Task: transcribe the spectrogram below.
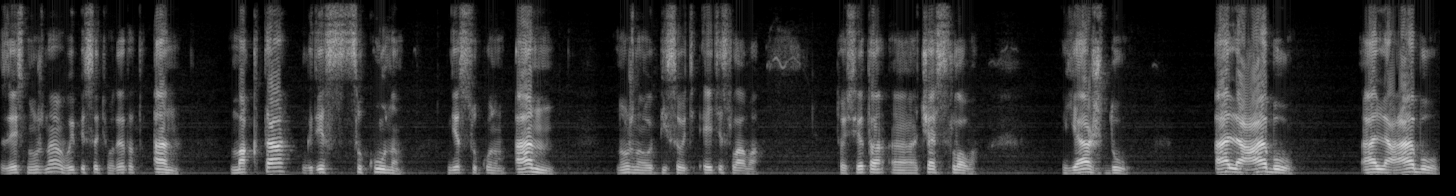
Здесь нужно выписать вот этот ан. Макта, где с сукуном, где с сукуном. Ан. Нужно выписывать эти слова. То есть это э, часть слова. Я жду. Аль-абу. Аль-абу.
